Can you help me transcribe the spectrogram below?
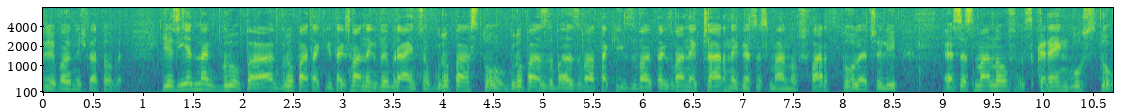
II wojny światowej. Jest jednak grupa, grupa takich tak zwanych wybrańców, grupa 100, grupa zwa, zwa, takich zwa, tak zwanych czarnych SS-manów, Schwarztule, czyli SS-manów z kręgu 100.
